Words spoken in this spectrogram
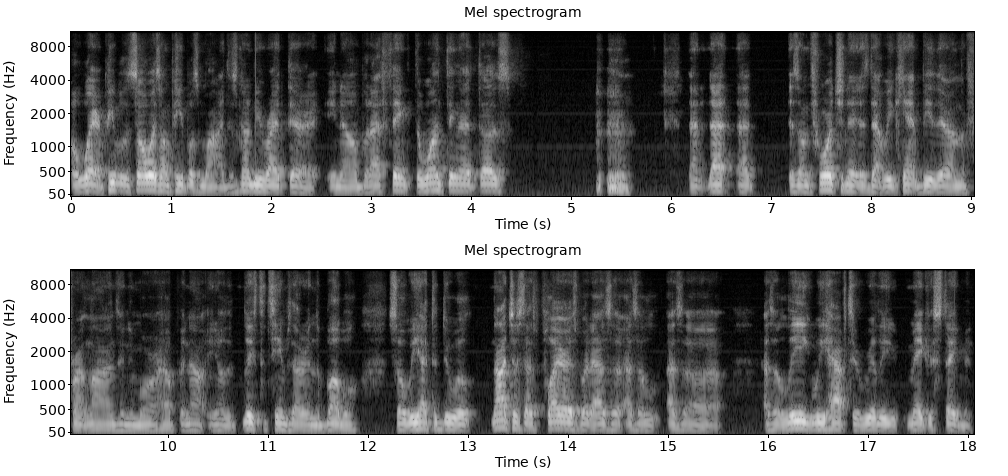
aware. People, it's always on people's minds. It's going to be right there, you know. But I think the one thing that does that that that is unfortunate is that we can't be there on the front lines anymore, helping out. You know, at least the teams that are in the bubble. So we have to do it not just as players, but as a as a as a as a league, we have to really make a statement.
